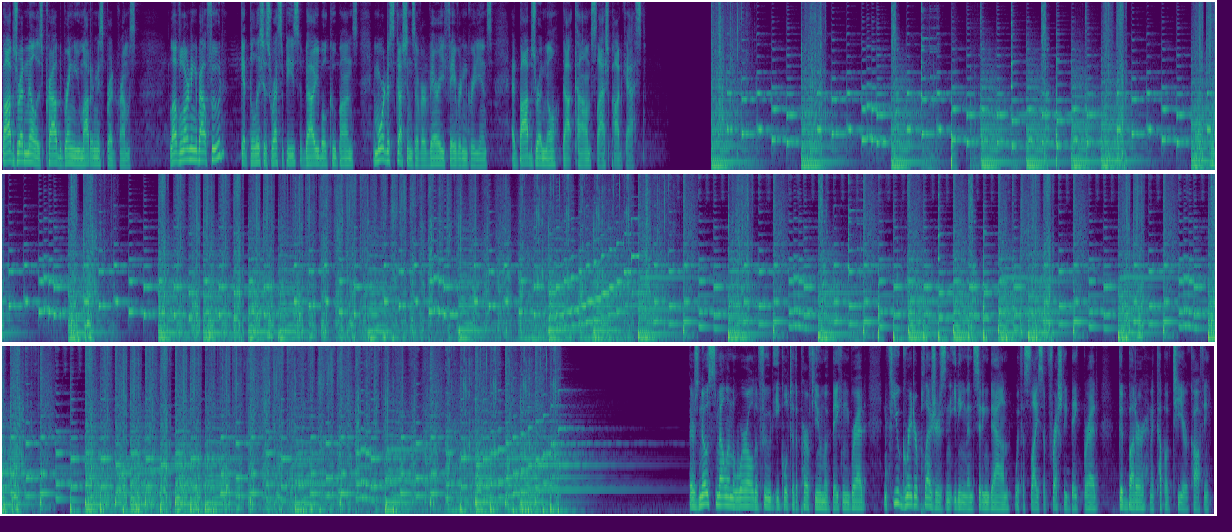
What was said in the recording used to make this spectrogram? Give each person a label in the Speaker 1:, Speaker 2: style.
Speaker 1: Bob's Red Mill is proud to bring you modernist breadcrumbs. Love learning about food? Get delicious recipes, valuable coupons, and more discussions of our very favorite ingredients at bobsredmill.com slash podcast. There's no smell in the world of food equal to the perfume of baking bread, and few greater pleasures in eating than sitting down with a slice of freshly baked bread, good butter, and a cup of tea or coffee.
